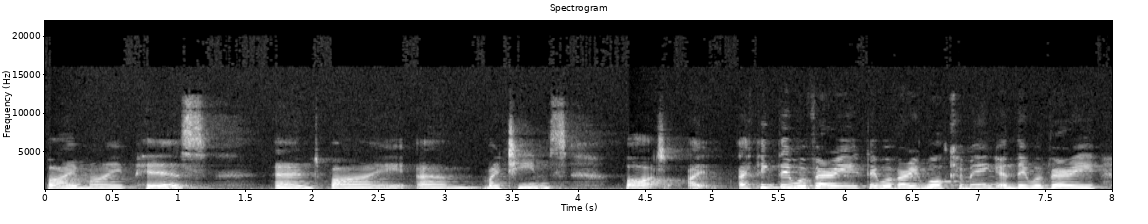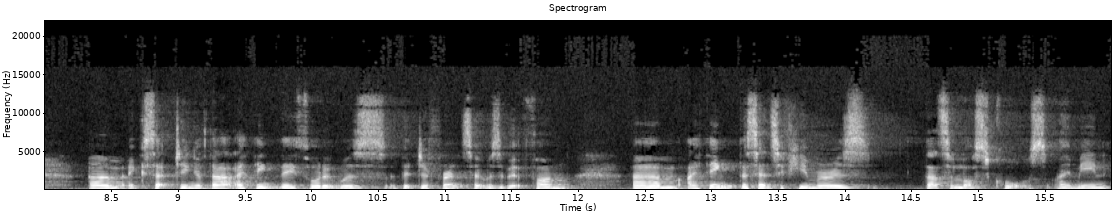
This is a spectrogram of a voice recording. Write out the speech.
by my peers and by um, my teams. But I, I think they were very they were very welcoming and they were very um, accepting of that. I think they thought it was a bit different, so it was a bit fun. Um, I think the sense of humor is that's a lost cause. I mean,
